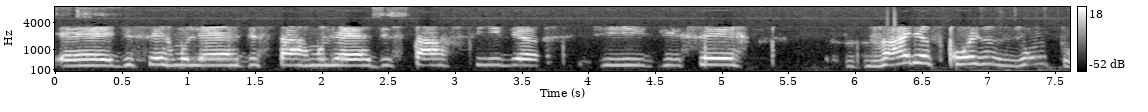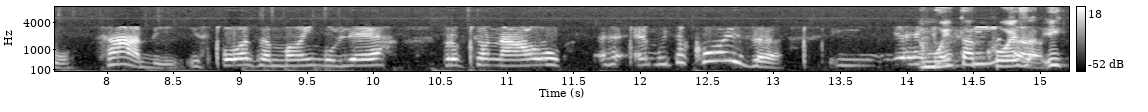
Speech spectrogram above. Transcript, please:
é, de ser mulher, de estar mulher, de estar filha, de, de ser várias coisas junto, sabe? Esposa, mãe, mulher, profissional, é, é muita coisa. é muita coisa. E,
